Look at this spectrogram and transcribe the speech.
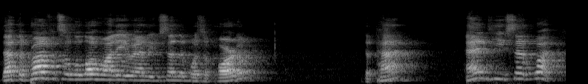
That the Prophet ﷺ was a part of, the pact. And he said what?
